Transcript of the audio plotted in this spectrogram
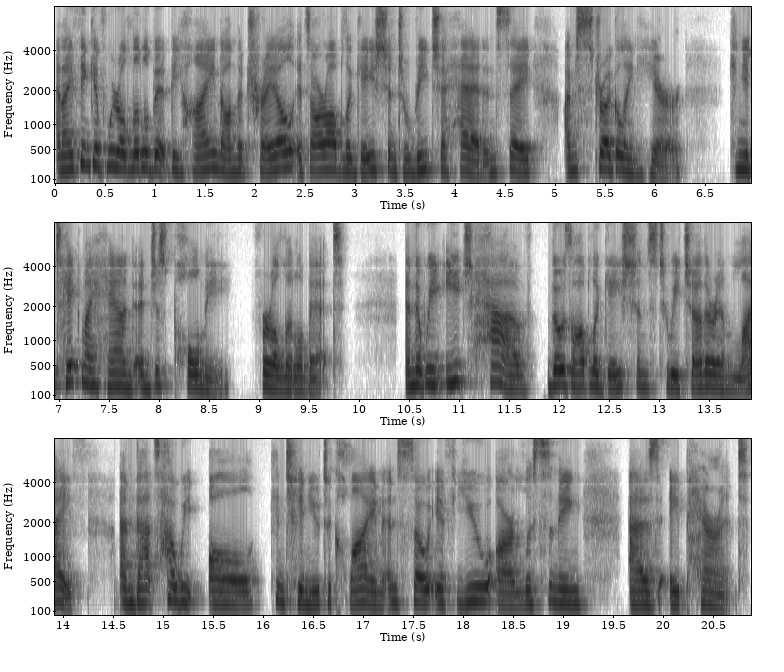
And I think if we're a little bit behind on the trail, it's our obligation to reach ahead and say, I'm struggling here. Can you take my hand and just pull me? for a little bit. And that we each have those obligations to each other in life. And that's how we all continue to climb. And so if you are listening as a parent,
